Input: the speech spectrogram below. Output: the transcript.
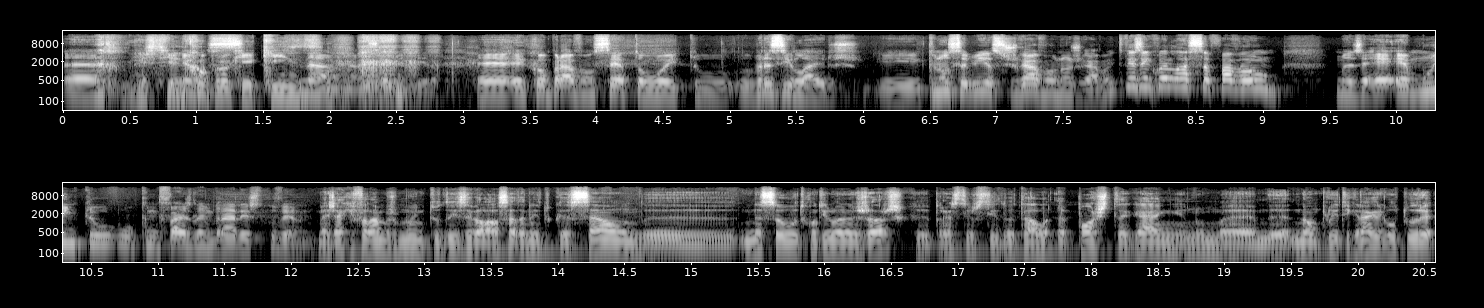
Uh, este ano comprou o quê? 15? Não, não, isso é mentira. Uh, compravam 7 ou 8 brasileiros e que não sabia se jogavam ou não jogavam. E de vez em quando lá se safava um. Mas é, é, muito o que me faz lembrar este governo. Mas já aqui falámos muito de Isabel Alçada na educação, na saúde continua na Jorge, que parece ter sido a tal aposta ganha numa não política na agricultura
